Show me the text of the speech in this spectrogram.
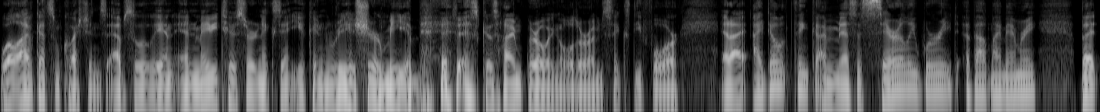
Well, I've got some questions, absolutely, and and maybe to a certain extent you can reassure me a bit, as because I'm growing older. I'm 64, and I I don't think I'm necessarily worried about my memory, but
